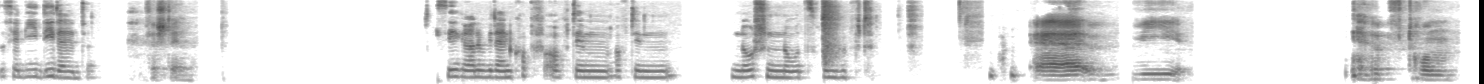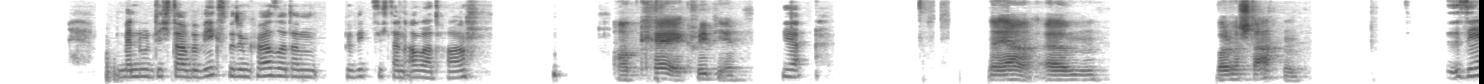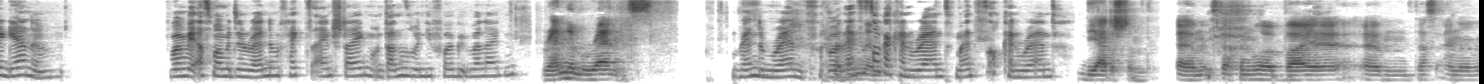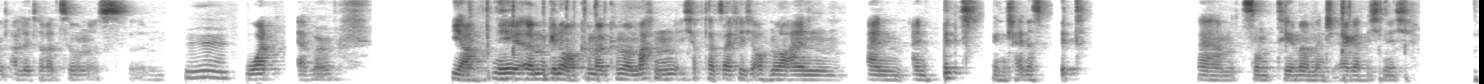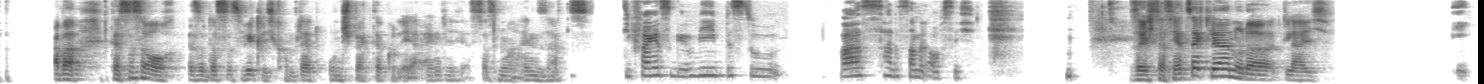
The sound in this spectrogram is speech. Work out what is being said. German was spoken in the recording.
Das ist ja die Idee dahinter. Verstehe. Ich sehe gerade, wie dein Kopf auf, dem, auf den Notion Notes rumhüpft. Äh, wie der hüpft rum. Wenn du dich da bewegst mit dem Cursor, dann bewegt sich dein Avatar. Okay, creepy. Ja. Naja, ähm, wollen wir starten? Sehr gerne. Wollen wir erstmal mit den Random Facts einsteigen und dann so in die Folge überleiten? Random Rants. Random Rants. Aber deins ist doch gar kein Rant. Meins ist auch kein Rant. Ja, das stimmt. Ähm, ich dachte nur, weil ähm, das eine Alliteration ist. Ähm, Hm. whatever. Ja, nee, ähm, genau, können wir, können wir machen. Ich habe tatsächlich auch nur ein, ein, ein Bit, ein kleines Bit ähm, zum Thema Mensch, ärgere dich nicht. Aber das ist auch, also das ist wirklich komplett unspektakulär. Eigentlich ist das nur ein Satz. Die Frage ist, wie bist du, was hat es damit auf sich? Soll ich das jetzt erklären oder gleich?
